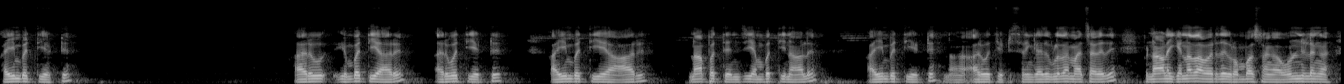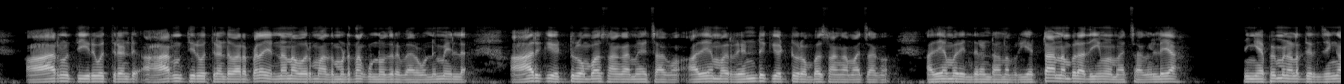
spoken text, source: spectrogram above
ஐம்பத்தி எட்டு அறு எண்பத்தி ஆறு அறுபத்தி எட்டு ஐம்பத்தி ஆறு நாற்பத்தஞ்சு எண்பத்தி நாலு ஐம்பத்தி எட்டு நான் அறுபத்தி எட்டு. சரிங்களா? இதுக்குள்ளே தான் மேட்ச் ஆகுது. இப்போ நாளைக்கு என்ன தான் வருது? ரொம்ப ஸ்ட்ராங்காக ஒன்றும் இல்லைங்க. ஆறுநூற்றி இருபத்தி ரெண்டு ஆறுநூற்றி இருபத்தி ரெண்டு வரப்பெல்லாம் என்னென்ன வருமோ அதை மட்டும் தான் கொண்டு வந்துடுற வேறு ஒன்றுமே இல்லை. ஆறுக்கு எட்டு ரொம்ப ஸ்ட்ராங்காக மேட்ச் ஆகும். அதே மாதிரி ரெண்டுக்கு எட்டு ரொம்ப ஸ்ட்ராங்காக மேட்ச் ஆகும். அதே மாதிரி இந்த ரெண்டாம் நம்பர் எட்டாம் நம்பர் அதிகமாக மேட்ச் ஆகும் இல்லையா? நீங்கள் எப்போயுமே நல்லா தெரிஞ்சுங்க.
